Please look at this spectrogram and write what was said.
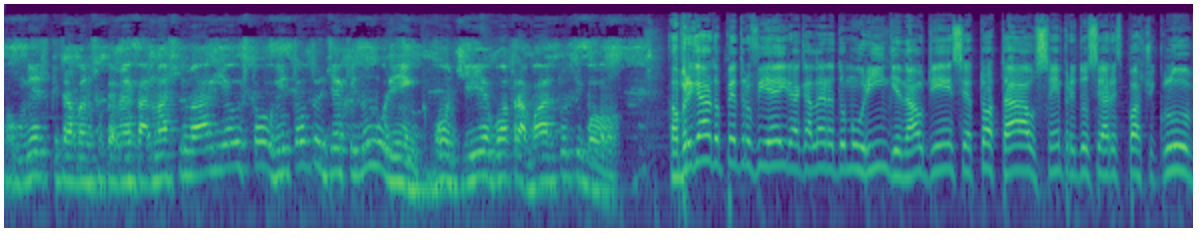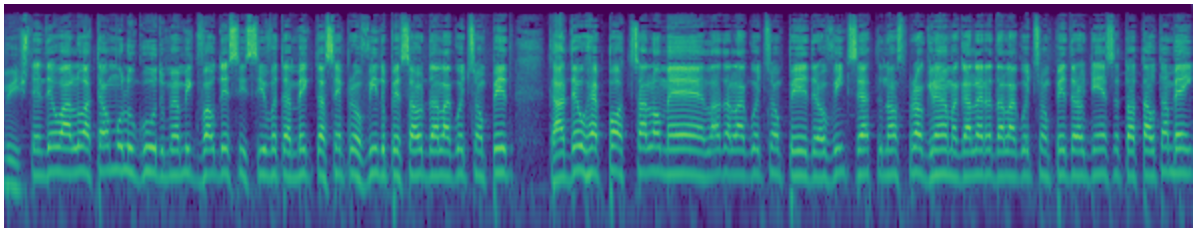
o mesmo que trabalha no supermercado Martimag, e eu estou ouvindo todo dia aqui no Murinho. Bom dia, bom trabalho, tudo de bom. Obrigado, Pedro Vieira, a galera do Moringue, na audiência total, sempre do Ceará Esporte Clube. Estendeu alô até o Mulugudo, meu amigo Valdeci Silva também, que está sempre ouvindo, o pessoal da Lagoa de São Pedro. Cadê o repórter Salomé, lá da Lagoa de São Pedro? É o 27 do nosso programa, galera da Lagoa de São Pedro, audiência total também.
